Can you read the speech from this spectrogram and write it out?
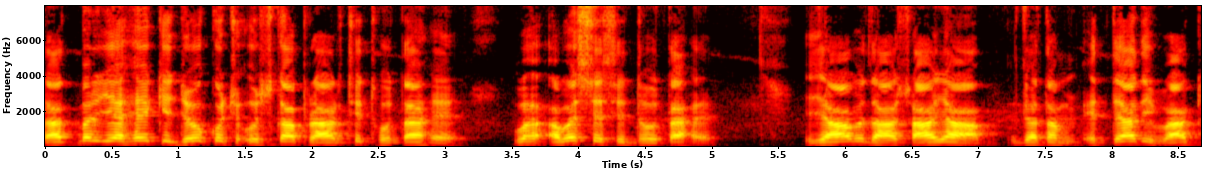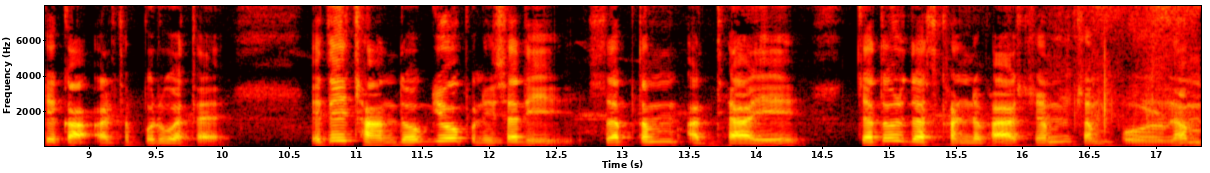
तात्पर्य यह है कि जो कुछ उसका प्रार्थित होता है, वह अवश्य सिद्ध होता है। यावदाशाया गतम इत्यादि वाक्य का अर्थ पूर्वत है। इति छांदोग्योपनिषदि सप्तम अध्याये चतुर्दश खंड भाष्यम संपूर्णम।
